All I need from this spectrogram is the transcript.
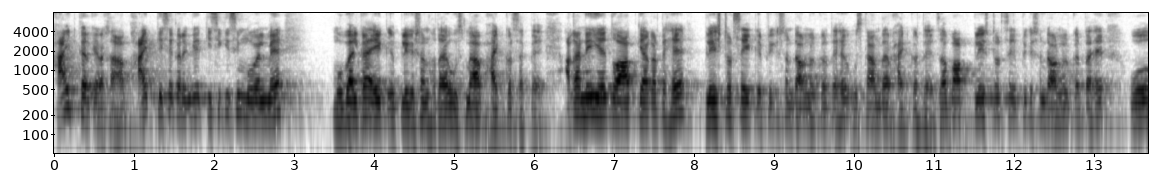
हाइड करके रखा, आप हाइड कैसे करेंगे? किसी किसी मोबाइल में मोबाइल का एक एप्लीकेशन होता है, उसमें आप हाइड कर सकते हैं। अगर नहीं है तो आप क्या करते हैं, प्ले स्टोर से एक एप्लीकेशन डाउनलोड करते हैं, उसका अंदर हाइड करते हैं। जब आप प्ले स्टोर से एप्लीकेशन डाउनलोड करता है, वो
